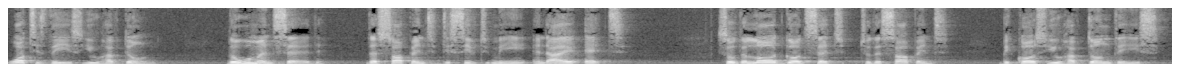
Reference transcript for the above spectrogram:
What is this you have done? The woman said, the serpent deceived me, and I ate. So the Lord God said to the serpent, Because you have done this,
